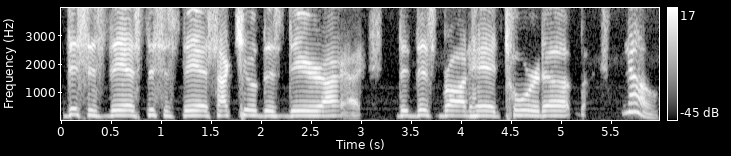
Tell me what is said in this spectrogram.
this is this, this is this. I killed this deer. I, I this broadhead, tore it up. No,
